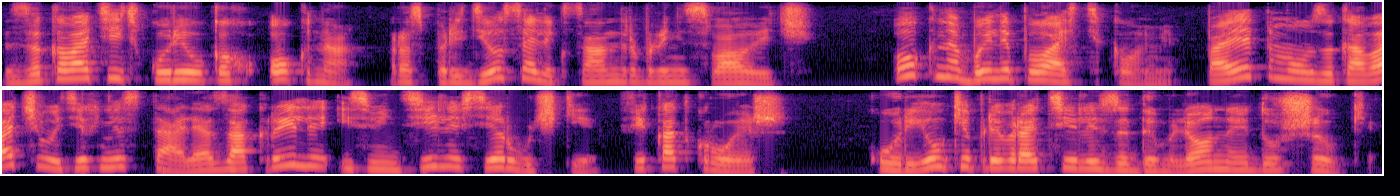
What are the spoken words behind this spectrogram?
«Заколотить в курилках окна!» – распорядился Александр Брониславович. Окна были пластиковыми, поэтому заковачивать их не стали, а закрыли и свинтили все ручки, фиг откроешь. Курилки превратились в задымленные душилки.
